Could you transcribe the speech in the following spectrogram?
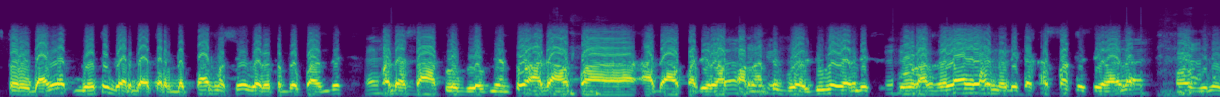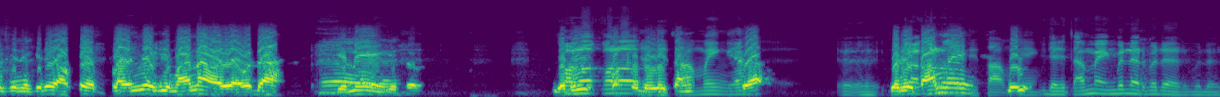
Seru banget. Gue tuh garda terdepan, maksudnya garda terdepan tuh Eh. pada saat lu belum nyentuh ada apa ada apa di lapangan tuh gue juga yang di kurang heula ya, nu dikekesak istilahnya. Oh gini gini gini. Oke, plannya gimana? Oh ya udah, gini Eh, gitu. Jadi Kalau- kalau- waktu dulu tameng ya. ya, Eh, jadi tameng. Jadi tameng. Jadi tameng benar benar benar.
